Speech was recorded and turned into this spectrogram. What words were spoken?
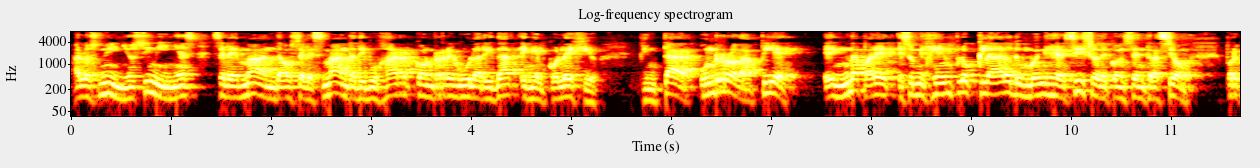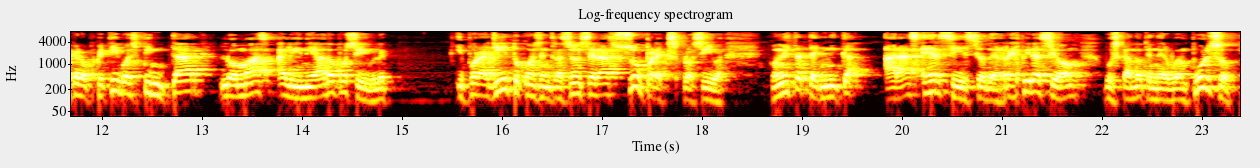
a los niños y niñas se les manda o se les manda dibujar con regularidad en el colegio. Pintar un rodapié en una pared es un ejemplo claro de un buen ejercicio de concentración, porque el objetivo es pintar lo más alineado posible y por allí tu concentración será súper explosiva. Con esta técnica harás ejercicio de respiración buscando tener buen pulso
